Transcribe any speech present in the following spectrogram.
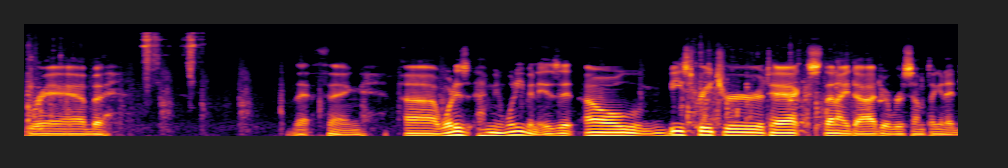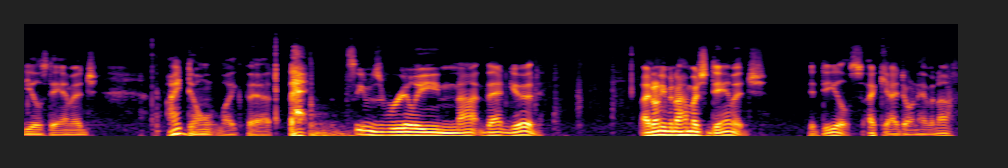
grab that thing. Uh, what is, I mean, what even is it? Oh, beast creature attacks, then I dodge over something and it deals damage. I don't like that. it seems really not that good. I don't even know how much damage it deals. I, I don't have enough.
